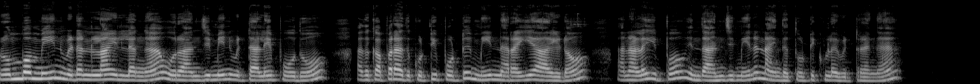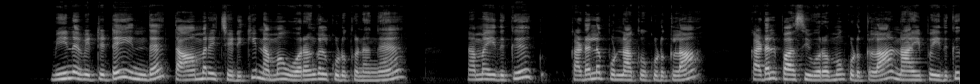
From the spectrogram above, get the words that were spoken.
ரொம்ப மீன் விடணும்லாம் இல்லைங்க. ஒரு அஞ்சு மீன் விட்டாலே போதும். அதுக்கப்புறம் அது குட்டி போட்டு மீன் நிறைய ஆகிடும் அதனால் இப்போது இந்த அஞ்சு மீனை நான் இந்த தொட்டிக்குள்ளே விட்டுறேங்க. மீனை விட்டுட்டு இந்த தாமரை செடிக்கு நம்ம உரங்கள் கொடுக்கணுங்க. நம்ம இதுக்கு கடலை புண்ணாக்கு கொடுக்கலாம் கடல் பாசி உரமும் கொடுக்கலாம். நான் இப்போ இதுக்கு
